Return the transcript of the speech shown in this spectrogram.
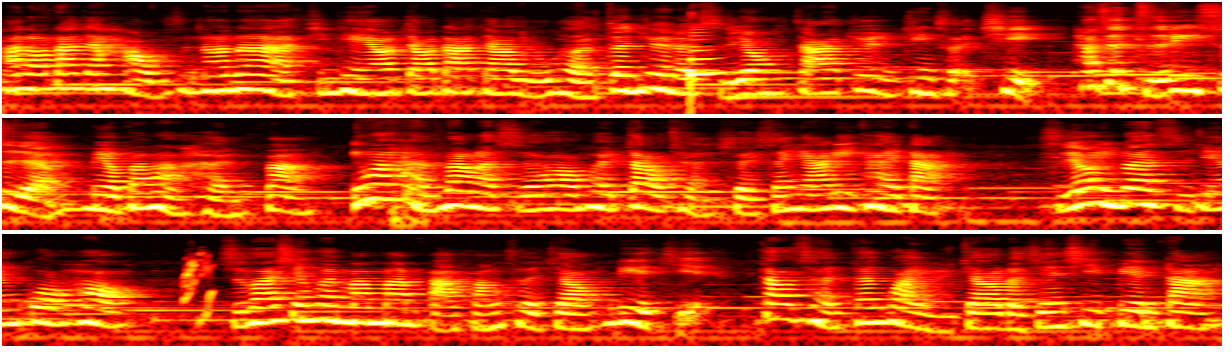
Hello，大家好，我是娜娜，今天要教大家如何正确的使用杀菌净水器。它是直立式的，没有办法横放，因为横放的时候会造成水深压力太大。使用一段时间过后，紫外线会慢慢把防水胶裂解，造成灯管与胶的间隙变大，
